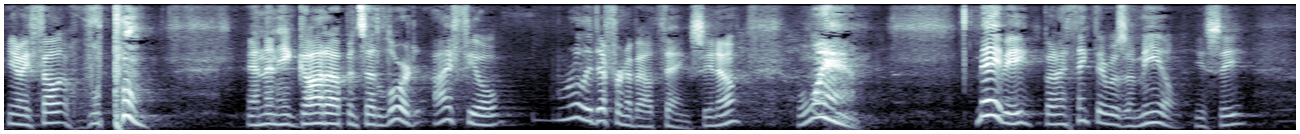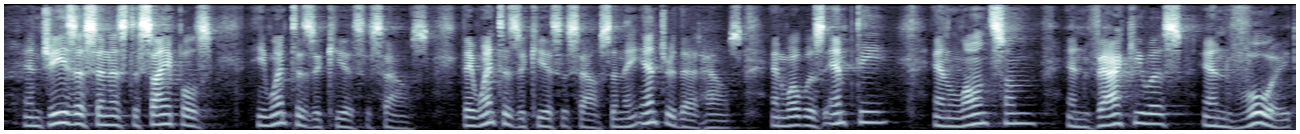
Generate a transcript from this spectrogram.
You know, he fell, boom. And then he got up and said, Lord, I feel really different about things, you know? Wham! Maybe, but I think there was a meal, you see. And Jesus and his disciples, he went to Zacchaeus' house. They went to Zacchaeus' house and they entered that house. And what was empty and lonesome and vacuous and void,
